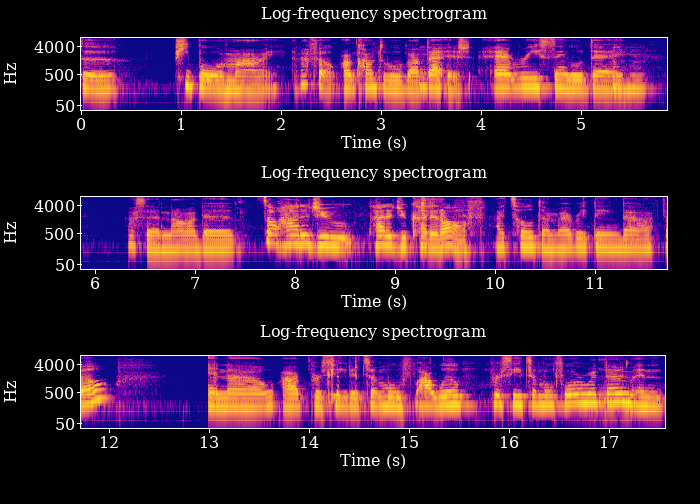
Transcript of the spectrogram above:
to people of mine. And I felt uncomfortable about that ish every single day. I said, nah, Deb. So how did you how did you cut it off? I told them everything that I felt. And uh, I proceeded to move. I will proceed to move forward with them, and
